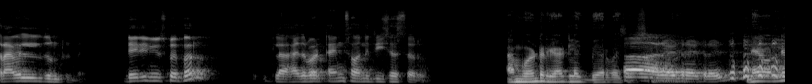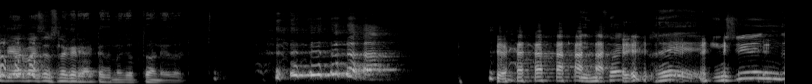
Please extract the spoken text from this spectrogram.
ట్రావెల్ ఉంటుండే. డైలీ న్యూస్ పేపర్ ఇట్లా హైదరాబాద్ టైమ్స్ అవన్నీ తీసేస్తారు. I'm going to react like beer right biceps right right నేను ఓన్లీ బియర్ బైసెప్స్ లాగా రియాక్ట్ అవుతుంది నువ్వు చెప్తా ఉండే ఏదో ఒకటి. అరే ఇంజనీరింగ్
